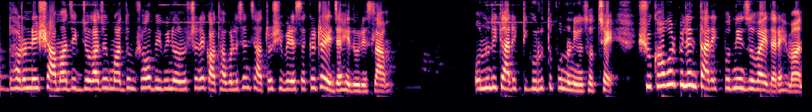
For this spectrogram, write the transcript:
ধরনের সামাজিক যোগাযোগ মাধ্যম সহ বিভিন্ন অনুষ্ঠানে কথা বলেছেন ছাত্র শিবিরের সেক্রেটারি জাহিদুল ইসলাম। অন্যদিকে আরেকটি গুরুত্বপূর্ণ নিউজ হচ্ছে। সুখবর পেলেন তারেক পত্নী জুবাইদা রহমান।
